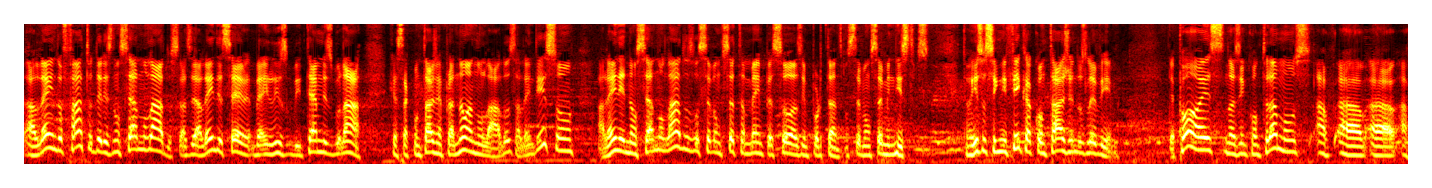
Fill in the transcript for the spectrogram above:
além do fato deles não serem anulados, quer dizer, além de ser Bitem Nisgulá, que essa contagem é para não anulá-los, além disso, além de não ser anulados, vocês vão ser também pessoas importantes, vocês vão ser ministros. Então isso significa a contagem dos Levim. Depois nós encontramos a, a,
